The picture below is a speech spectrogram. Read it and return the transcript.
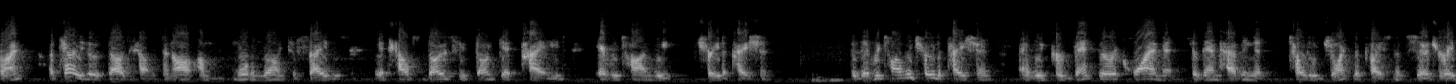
Right? I tell you who it does help, and I'll- I'm more than willing to say this. It helps those who don't get paid every time we treat a patient. Mm-hmm. Because every time we treat a patient and we prevent the requirement for them having a total joint replacement surgery,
